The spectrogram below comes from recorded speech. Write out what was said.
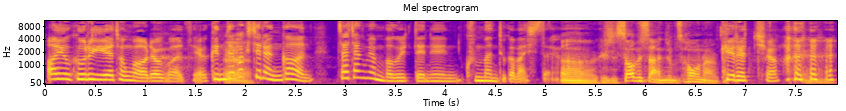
아 이거 고르기가 정말 어려운 것 같아요. 근데 네. 확실한 건 짜장면 먹을 때는 군만두가 맛있어요. 어, 그래서 서비스 안 좀 서운하고. 그렇죠. 네.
